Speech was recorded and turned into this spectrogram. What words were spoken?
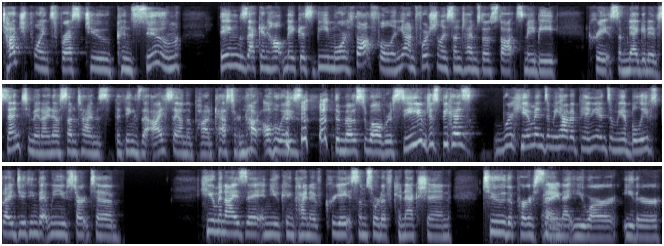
touch points for us to consume things that can help make us be more thoughtful. And yeah, unfortunately, sometimes those thoughts maybe create some negative sentiment. I know sometimes the things that I say on the podcast are not always the most well received just because we're humans and we have opinions and we have beliefs. But I do think that when you start to humanize it and you can kind of create some sort of connection to the person right. that you are either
